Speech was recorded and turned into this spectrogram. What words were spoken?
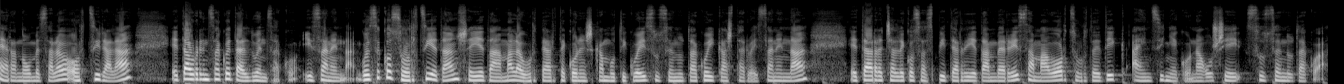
errandu bezala, hortzirala, eta aurrintzako eta alduentzako izanen da. Goezeko zortzietan, sei eta amala urte arteko neskambutikoei zuzendutako ikastaroa izanen da, eta arratsaldeko zazpiterrietan berriz, amabortz urtetik aintzineko nagusi zuzendutakoa.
